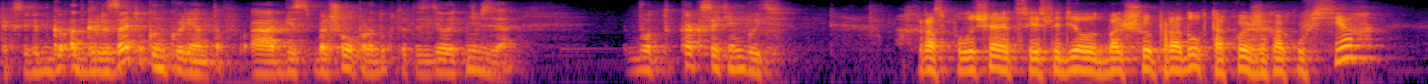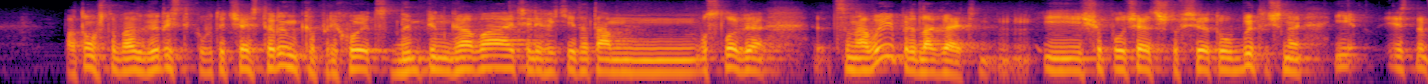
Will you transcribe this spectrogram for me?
так сказать, отгрызать у конкурентов, а без большого продукта это сделать нельзя. Вот как с этим быть? как раз получается, если делают большой продукт такой же, как у всех, Потом, чтобы отгрызть какую-то часть рынка, приходится демпинговать или какие-то там условия ценовые предлагать. И еще получается, что все это убыточно. И если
